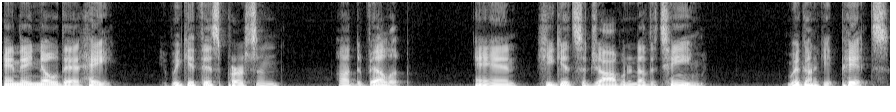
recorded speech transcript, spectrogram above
and they know that hey, if we get this person uh, develop and he gets a job with another team, we're going to get pits.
